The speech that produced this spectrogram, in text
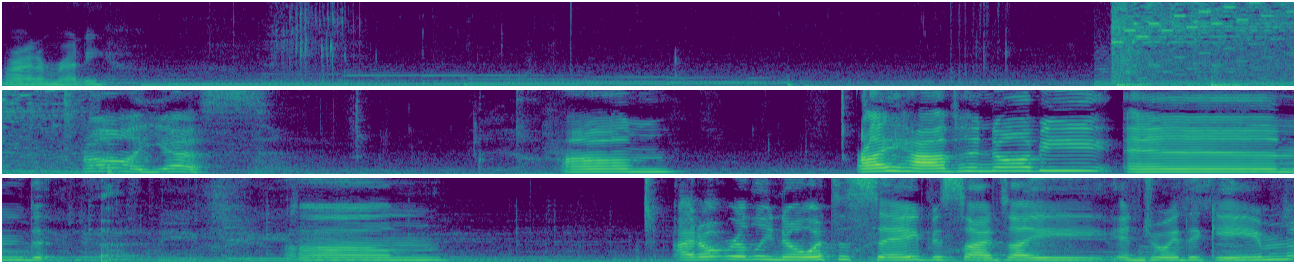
All right. I'm ready. Oh, yes. Um, I have Hanabi, and, um, I don't really know what to say besides I enjoy the game.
